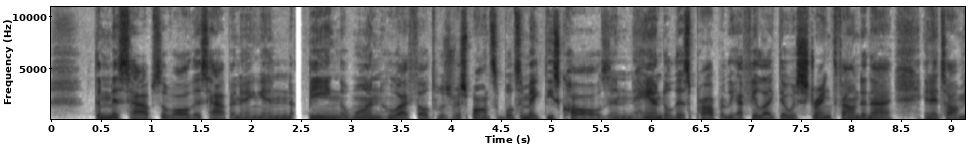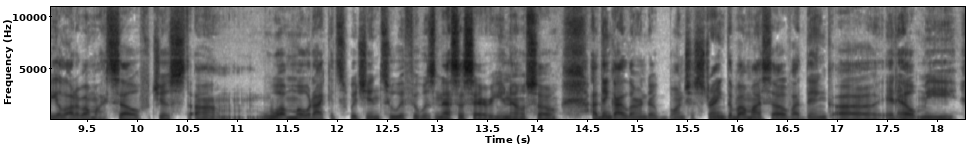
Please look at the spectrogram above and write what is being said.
the mishaps of all this happening and being the one who I felt was responsible to make these calls and handle this properly. I feel like there was strength found in that, and it taught me a lot about myself, just um, what mode I could switch into if it was necessary, you know. So I think I learned a bunch of strength about myself. I think uh, it helped me.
